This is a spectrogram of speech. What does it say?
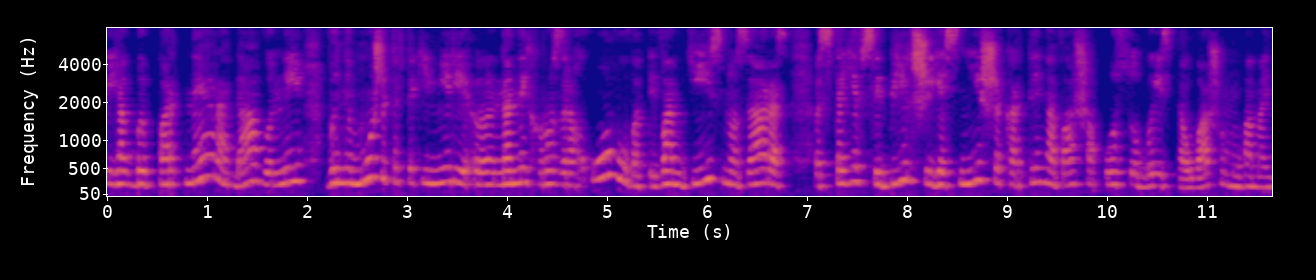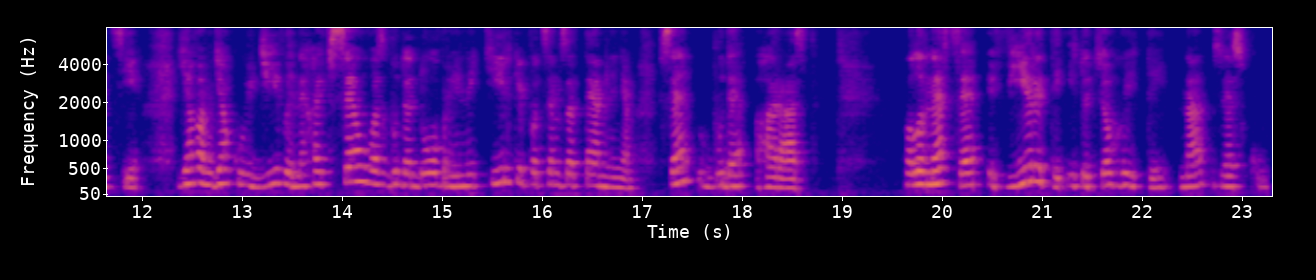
якби партнера, да, вони, ви не можете в такій мірі е, на них розраховувати. Вам дійсно зараз стає все більше, ясніше картина ваша особиста у вашому гаманці. Я вам дякую, діви. Нехай все у вас буде добре, і не тільки по цим затемненням. Все буде гаразд. Головне це вірити і до цього йти на зв'язку.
